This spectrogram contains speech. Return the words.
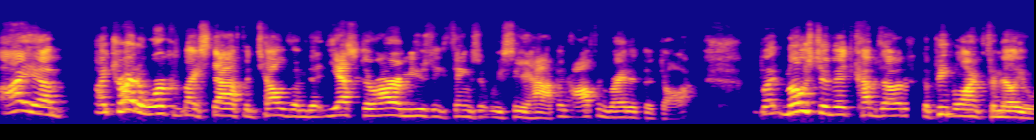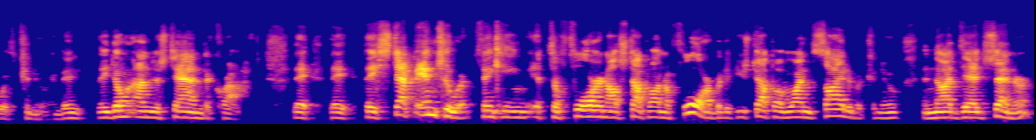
I um I try to work with my staff and tell them that yes, there are amusing things that we see happen, often right at the dock. But most of it comes out the people aren't familiar with canoeing. They they don't understand the craft. They they they step into it thinking it's a floor and I'll step on a floor. But if you step on one side of a canoe and not dead center,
